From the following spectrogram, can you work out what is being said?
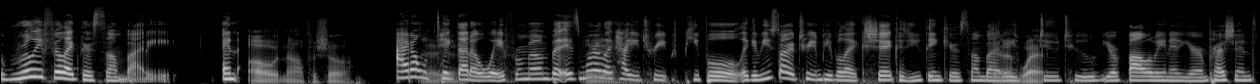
really feel like there's somebody. And oh no, for sure. I don't Yeah, take yeah. that away from them, but it's more Yeah. like how you treat people. Like if you start treating people like shit because you think you're somebody due to your following and your impressions,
